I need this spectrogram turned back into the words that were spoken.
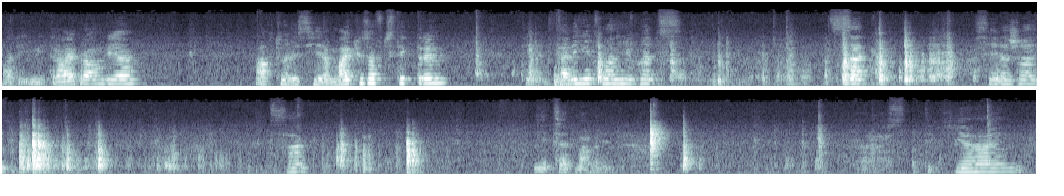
HDMI 3 brauchen wir. Aktuell ist hier ein Microsoft Stick drin. Den entferne ich jetzt mal hier kurz. Zack. Seht ihr schon? Zack. Jetzt machen wir den Stick hier rein.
